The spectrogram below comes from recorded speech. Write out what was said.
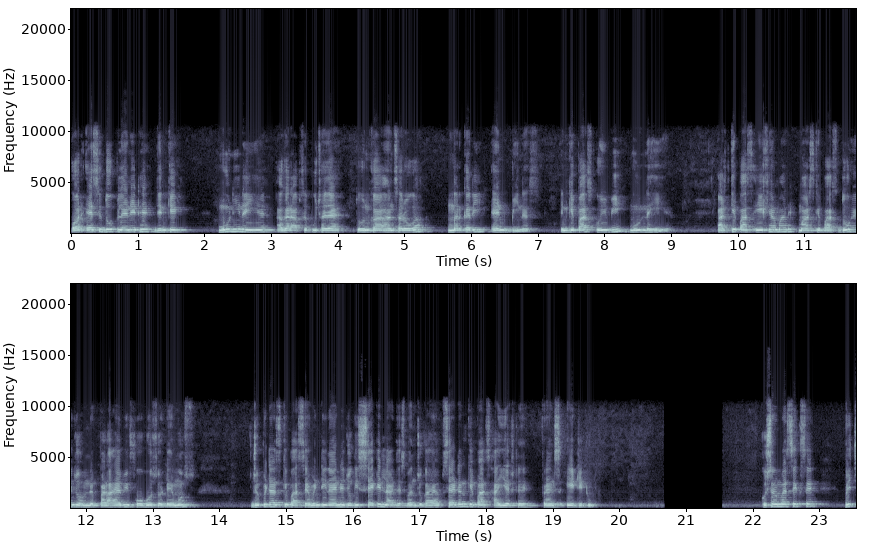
और ऐसे दो प्लेनेट हैं जिनके मून ही नहीं है, अगर आपसे पूछा जाए तो उनका आंसर होगा मरकरी एंड बीनस इनके पास कोई भी मून नहीं है। अर्थ के पास एक है हमारे मार्स के पास दो हैं, जो हमने पढ़ा है अभी फोबोस और डेमोस जुपिटर्स के पास 79 है, जो कि सेकंड लार्जेस्ट बन चुका है। अब सैटर्न के पास हाईएस्ट है फ्रेंड्स 82 क्वेश्चन नंबर सिक्स है which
